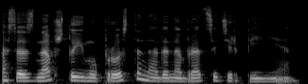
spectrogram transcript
осознав, что ему просто надо набраться терпения.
